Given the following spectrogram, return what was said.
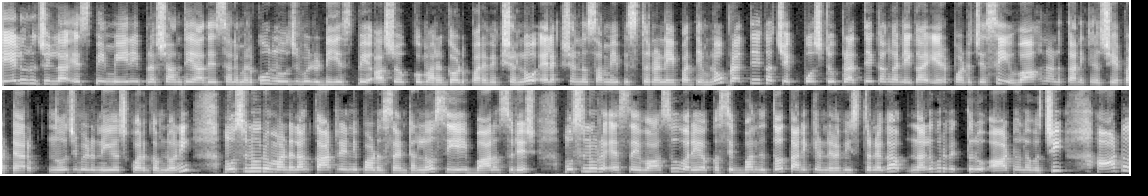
ఏలూరు జిల్లా ఎస్పీ మేరీ ప్రశాంతి ఆదేశాల మేరకు నూజివీడు డీఎస్పీ అశోక్ కుమార్ గౌడ్ పర్యవేక్షణలో ఎలక్షన్లు సమీపిస్తున్న నేపథ్యంలో ప్రత్యేక చెక్ పోస్టు ప్రత్యేకంగా నిఘా ఏర్పాటు చేసి వాహనాలు తనిఖీలు చేపట్టారు. నూజివీడు నియోజకవర్గంలోని ముసునూరు మండలం కాట్రేనిపాడు సెంటర్లో సీఐ బాల సురేష్ ముసునూరు ఎస్ఐ వాసు వారి యొక్క సిబ్బందితో తనిఖీలు నిర్వహిస్తుండగా నలుగురు వ్యక్తులు ఆటోలో వచ్చి ఆటో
